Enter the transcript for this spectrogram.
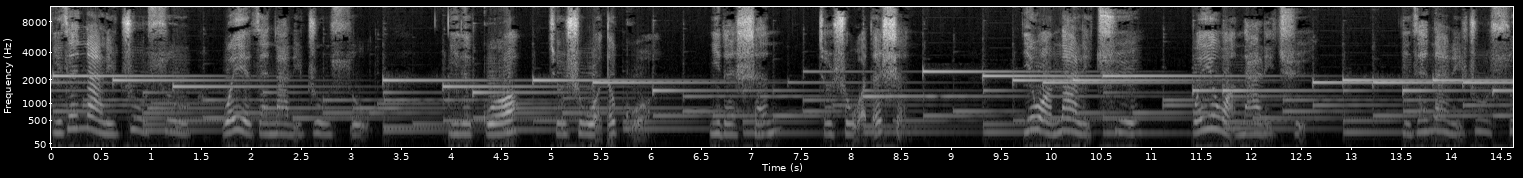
你在那里住宿，我也在那里住宿。你的国就是我的国，你的神就是我的神。你往那里去，我也往那里去；你在那里住宿，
